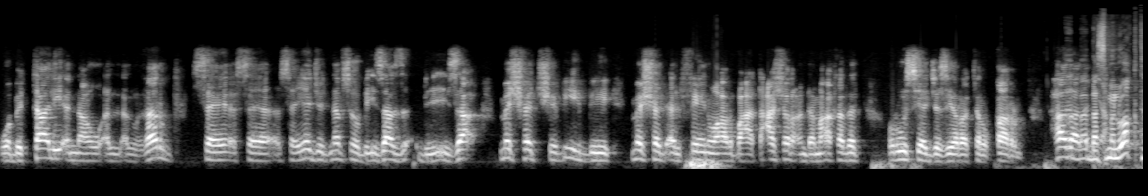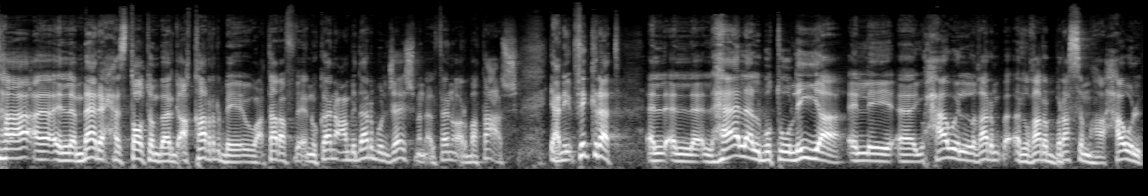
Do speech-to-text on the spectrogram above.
وبالتالي إنه الغرب سيجد نفسه بازاز بإزاء مشهد شبيه بمشهد 2014 عندما أخذت روسيا جزيرة القرم هذا بس من وقتها آه، امبارح ستولتنبرغ أقر واعترف بأنه كانوا عم يدربوا الجيش من 2014 يعني فكرة الهالة البطولية اللي آه، يحاول الغرب الغرب رسمها حول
